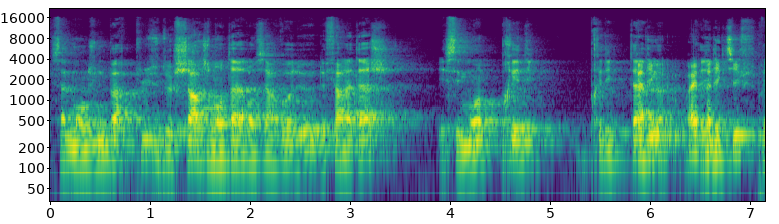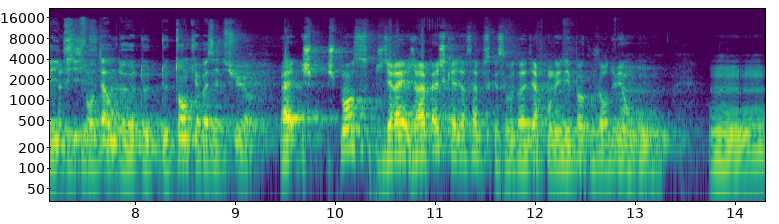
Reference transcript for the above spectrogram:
ça demande d'une part plus de charge mentale à ton cerveau de, de faire la tâche, et c'est moins prédic- prédictable, Prédic- ouais, prédictif. prédictif en termes de, de- de temps que tu vas passer dessus. hein. Je, je pense, je dirais, j'irais pas jusqu'à dire ça parce que ça voudrait dire qu'on est une époque aujourd'hui, on, on,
